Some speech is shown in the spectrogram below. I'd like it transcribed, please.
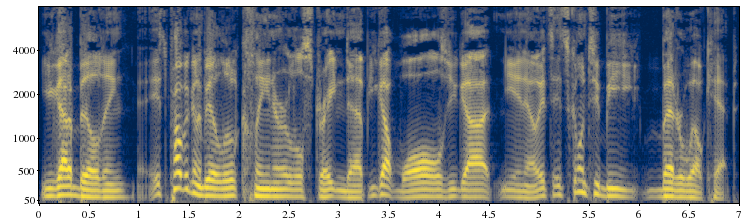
You got a building. It's probably going to be a little cleaner, a little straightened up. You got walls. You got you know it's it's going to be better, well kept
